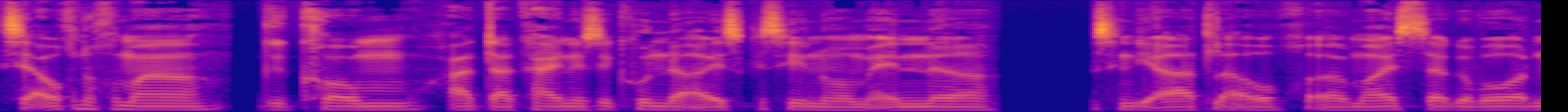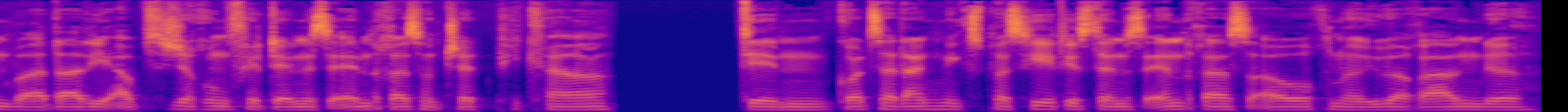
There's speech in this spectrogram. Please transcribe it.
ist ja auch nochmal gekommen, hat da keine Sekunde Eis gesehen, nur am Ende sind die Adler auch äh, Meister geworden, war da die Absicherung für Dennis Endras und Jet Picard, den Gott sei Dank nichts passiert ist. Dennis Endras auch eine überragende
